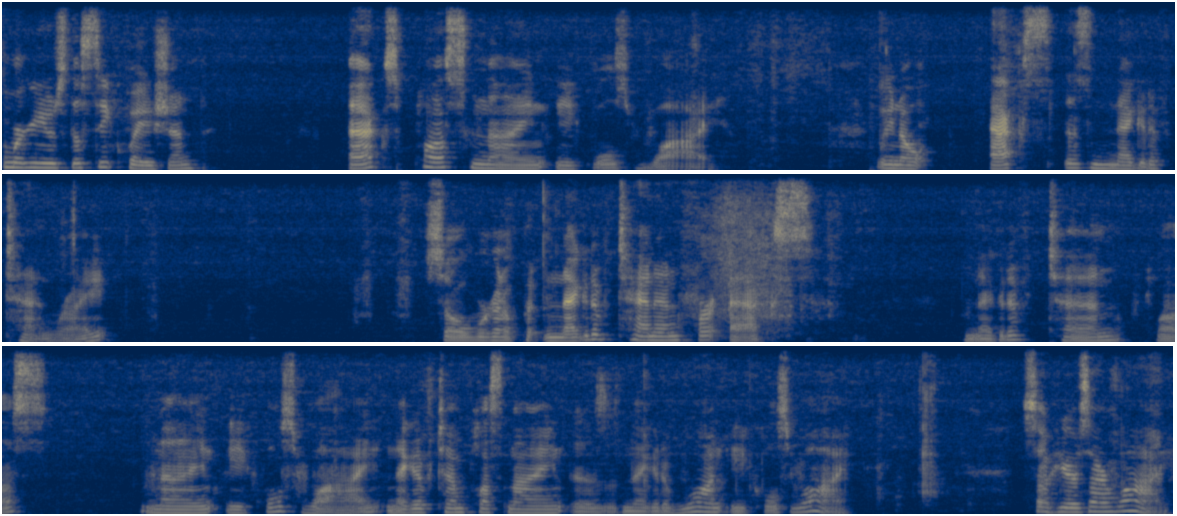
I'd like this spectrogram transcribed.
And we're going to use this equation. x plus 9 equals y. We know x is negative 10, right? So we're going to put negative 10 in for x. Negative 10 plus 9 equals y. Negative 10 plus 9 is negative 1 equals y. So here's our y.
